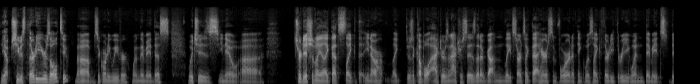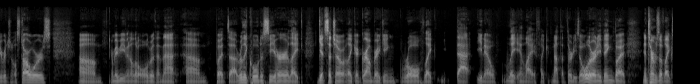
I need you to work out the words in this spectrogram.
Yep, she was 30 years old too, um, Sigourney Weaver, when they made this, which is, you know, uh, traditionally like that's like the, you know, like there's a couple actors and actresses that have gotten late starts like that. Harrison Ford, I think, was like 33 when they made the original Star Wars, um, or maybe even a little older than that. Um, but uh, really cool to see her like get such a like a groundbreaking role like that, you know, late in life. Like not that 30's old or anything, but in terms of like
